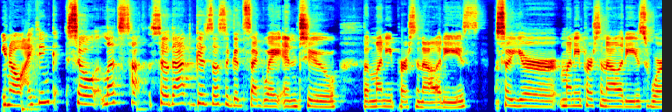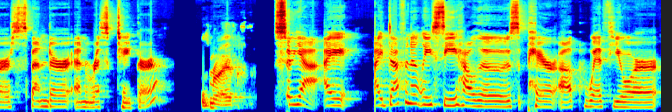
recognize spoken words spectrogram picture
you know, I think so. Let's talk, so that gives us a good segue into the money personalities. So your money personalities were spender and risk taker. Right. So yeah, I I definitely see how those pair up with your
